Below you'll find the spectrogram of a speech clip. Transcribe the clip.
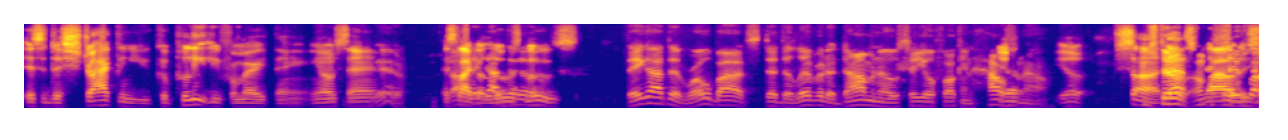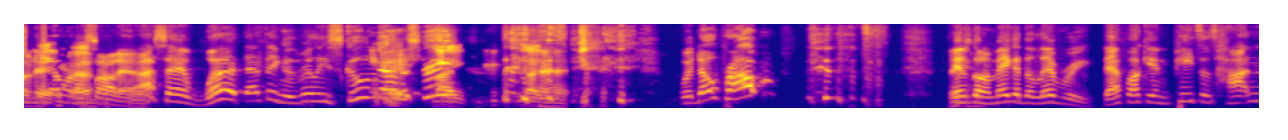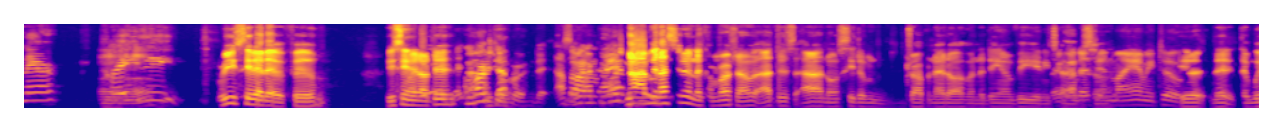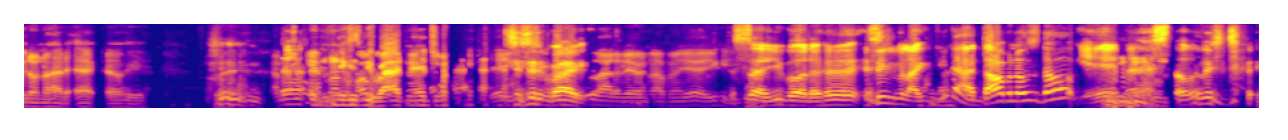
it's distracting you completely from everything. You know what I'm saying? yeah. It's Dog, like they a got lose the- lose. They got the robots that deliver the dominoes to your fucking house Yeah. now. Yep. Son, still- that's I'm wild still as Shit on fucked shit, me up when I saw that. I said, "What? That thing is really scooting down the street like, like with no problem." It's gonna make a delivery. That fucking pizza's hot in there. mhm. Crazy. Where you see that at, Phil? You seen it out there? They got it Commercial. everywhere. I saw it in Miami. No, I mean I seen it in the commercial. I, I just I don't see them dropping that off in the DMV anytime. they got anytime that shit in. Miami too. Yeah, they, they- we don't know how to act out here. I mean, you can't fuck Niggas be riding that joint. Yeah, Right. right out of there or nothing. Yeah, you can. So you go to the hood, you be like, you got Domino's dog? Yeah, man, I stole this. joint."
